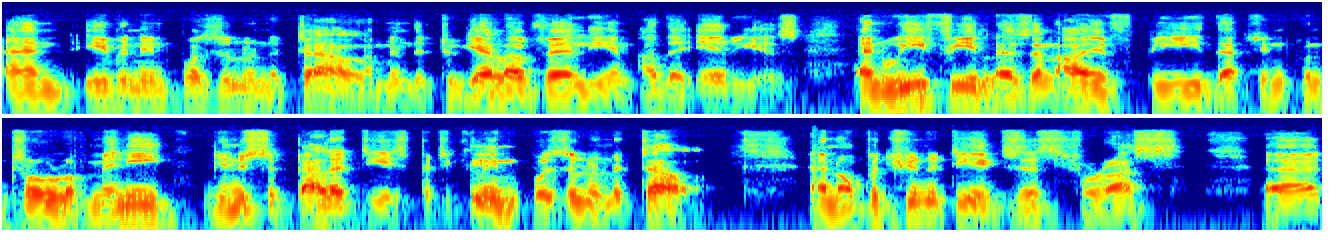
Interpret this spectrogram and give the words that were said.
and even in KwaZulu Natal, I mean, the Tugela Valley and other areas. And we feel as an IFP that's in control of many municipalities, particularly in KwaZulu Natal, an opportunity exists for us uh,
